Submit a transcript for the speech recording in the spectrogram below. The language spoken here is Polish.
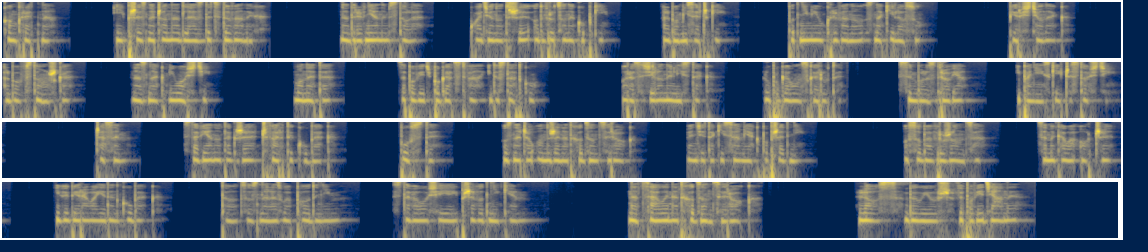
konkretna i przeznaczona dla zdecydowanych. Na drewnianym stole kładziono trzy odwrócone kubki albo miseczki. Pod nimi ukrywano znaki losu, pierścionek albo wstążkę na znak miłości, monetę, zapowiedź bogactwa i dostatku oraz zielony listek lub gałązkę ruty, symbol zdrowia i panieńskiej czystości. Czasem stawiano także czwarty kubek, pusty. Oznaczał on, że nadchodzący rok będzie taki sam jak poprzedni. Osoba wróżąca zamykała oczy i wybierała jeden kubek. To, co znalazła pod nim, stawało się jej przewodnikiem na cały nadchodzący rok. Los był już wypowiedziany.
